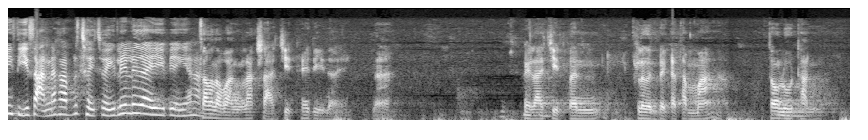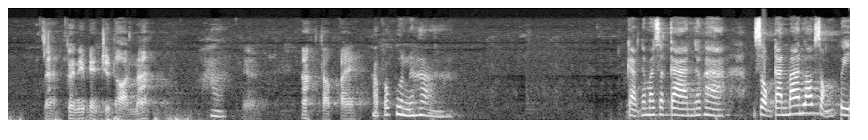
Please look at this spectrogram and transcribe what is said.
มีสีสันนะคะเฉยๆเรื่อยๆไปอย่างเงี้ยค่ะต้องระวังรักษาจิตให้ดีหน่อยนะเวลาจิตมันเพลินไปกับธรรมะ ต้องรู้ทันนะตัวนี้เป็นจุดอ่อนนะค่ะเนี่ยอะต่อไปขอบพระคุณค่ะ กับนมัสการเจ้าค่ะ ส่งการบ้านรอบสองปี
